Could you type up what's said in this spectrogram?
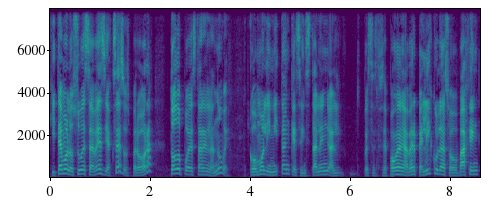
quitemos los USBs y accesos, pero ahora todo puede estar en la nube. ¿Cómo limitan que se instalen al, pues se pongan a ver películas o bajen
